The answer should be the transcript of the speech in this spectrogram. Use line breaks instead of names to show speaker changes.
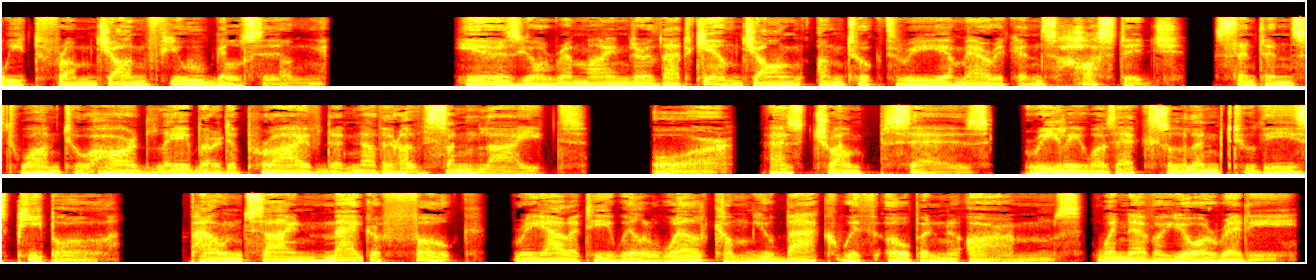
tweet from John Fugelsang. Here's your reminder that Kim Jong-un took three Americans hostage, sentenced one to hard labor deprived another of sunlight. Or, as Trump says, really was excellent to these people. Pound sign MAGA folk, reality will welcome you back with open arms whenever you're ready.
